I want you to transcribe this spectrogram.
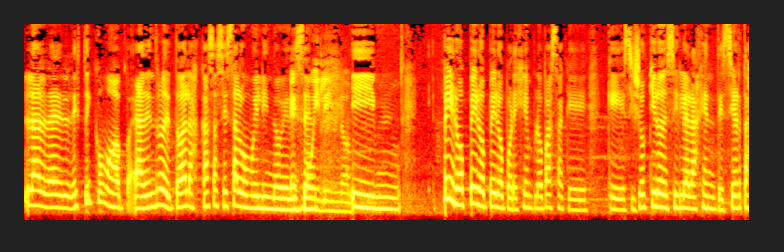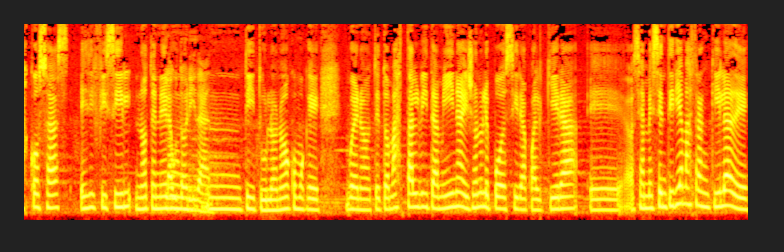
la, estoy como adentro de todas las casas, es algo muy lindo que dicen. Es muy lindo. Y pero, pero, pero, por ejemplo, pasa que, que si yo quiero decirle a la gente ciertas cosas, es difícil no tener autoridad. Un, título, ¿no? Como que, bueno, te tomas tal vitamina y yo no le puedo decir a cualquiera, eh, o sea, me sentiría más tranquila de,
